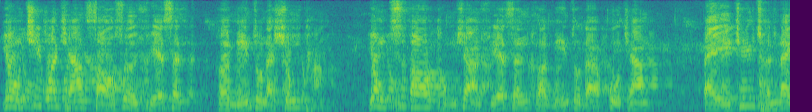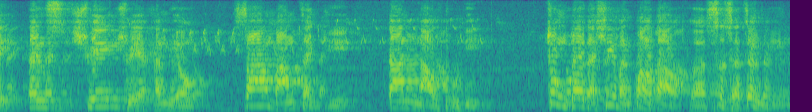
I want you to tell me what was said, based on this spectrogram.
用机关枪扫射学生和民众的胸膛，用刺刀捅向学生和民众的腹腔。北京城内登时鲜血横流，伤亡整齐，肝脑涂地。众多的新闻报道和事实证明，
